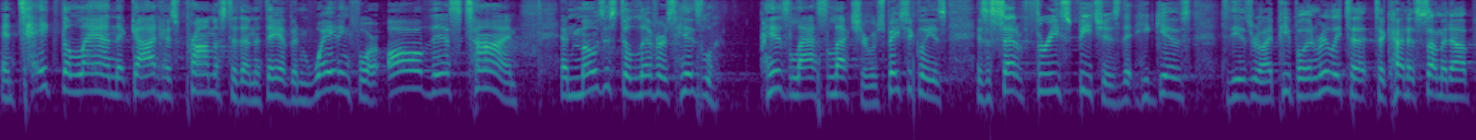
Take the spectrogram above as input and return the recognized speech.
and take the land that God has promised to them, that they have been waiting for all this time. And Moses delivers his his last lecture, which basically is, is a set of three speeches that he gives to the Israelite people. And really, to, to kind of sum it up,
